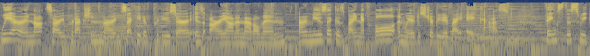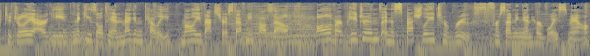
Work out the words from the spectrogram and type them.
We are a Not Sorry production, and our executive producer is Ariana Nedelman. Our music is by Nick Bowl, and we are distributed by ACAST. Thanks this week to Julia Argy, Nikki Zoltan, Megan Kelly, Molly Baxter, Stephanie Paulsell, all of our patrons, and especially to Ruth for sending in her voicemail.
